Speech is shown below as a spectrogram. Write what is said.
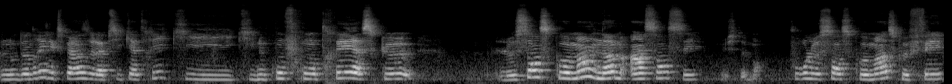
nous donnerait l'expérience de la psychiatrie qui, nous confronterait à ce que le sens commun nomme insensé, justement. Pour le sens commun, ce que fait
